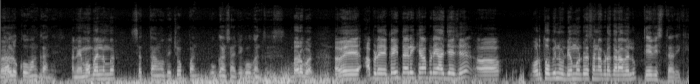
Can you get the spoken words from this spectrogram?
તાલુકો વાંકાનેર. અને મોબાઈલ નંબર? સત્તાણું બે ચોપન ઓગણસાઠ એક ઓગણત્રીસ. બરોબર. હવે આપણે કઈ તારીખે આપણે આજે છે? ઓર્થોપીનું ડેમોન્સ્ટ્રેશન આપણે કરાવેલું? ત્રેવીસ તારીખે.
